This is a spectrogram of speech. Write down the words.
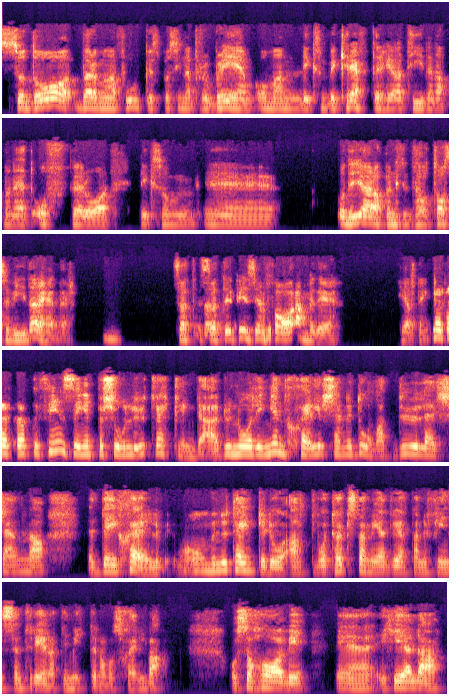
Så då börjar man ha fokus på sina problem och man liksom bekräftar hela tiden att man är ett offer och liksom eh, och det gör att man inte tar, tar sig vidare heller. Mm. Så, att, så att det finns en fara med det. Helt enkelt. Ja, att det finns ingen personlig utveckling där. Du når ingen självkännedom, att du lär känna dig själv. Om vi nu tänker då att vårt högsta medvetande finns centrerat i mitten av oss själva. Och så har vi eh, hela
